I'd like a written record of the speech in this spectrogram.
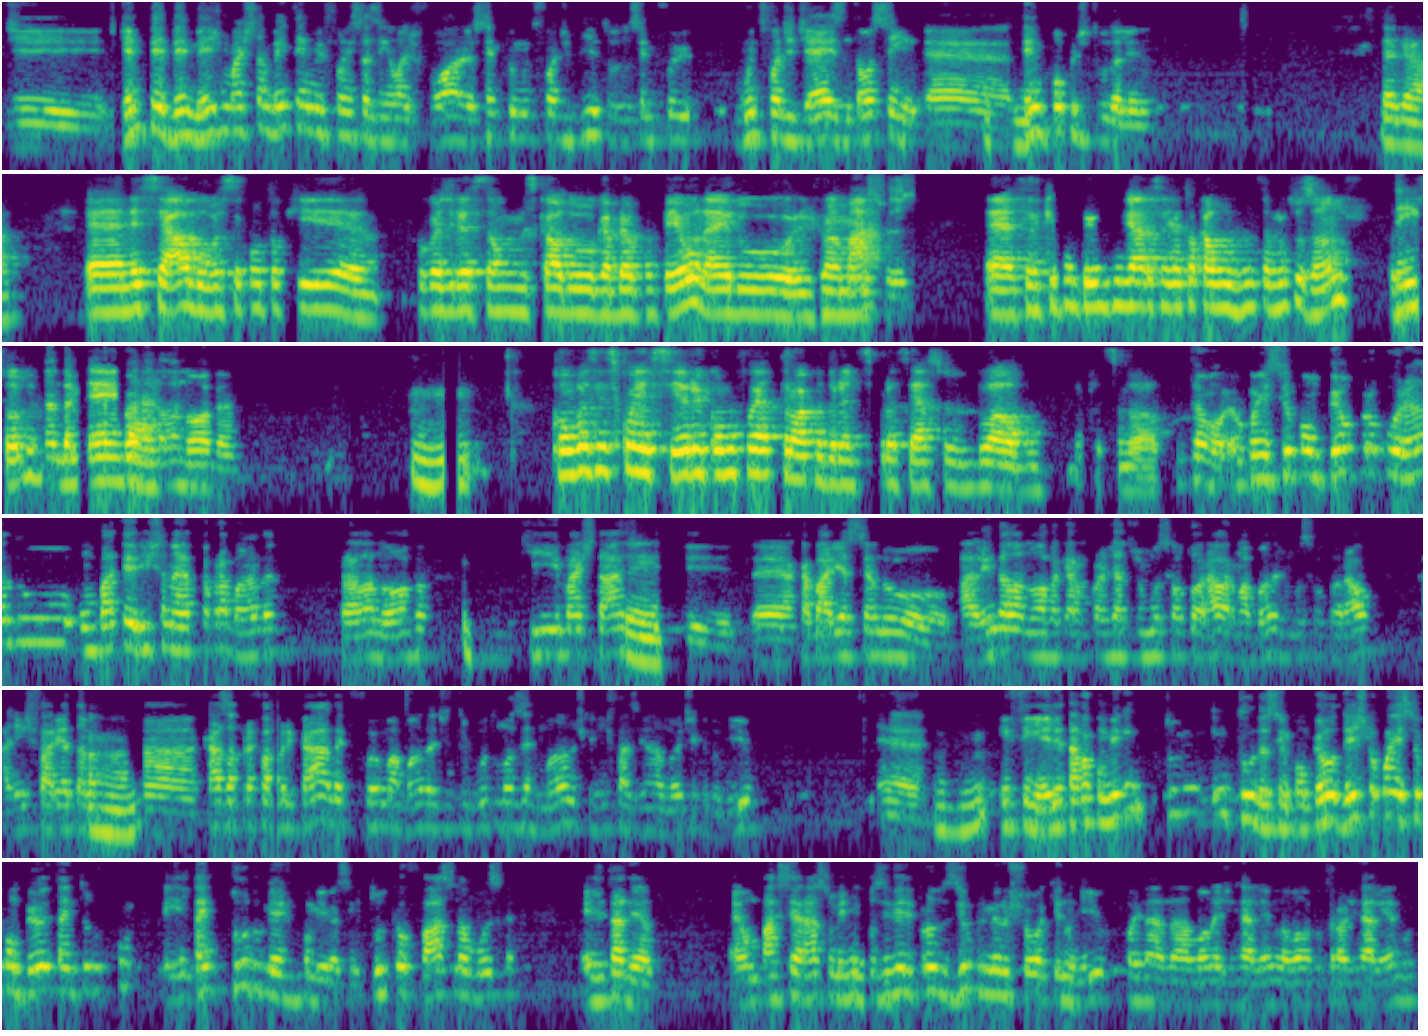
de, MPB mesmo, mas também tem uma influênciazinha lá de fora. Eu sempre fui muito fã de Beatles, eu sempre fui muito fã de jazz, então assim, é, tem um pouco de tudo ali. Né? Legal. É, nesse álbum você contou que foi com a direção musical do Gabriel Pompeu, né, e do João Marques. É, sendo que Pompeu você já, você já tocavam juntos há muitos anos. Sim, soube. da minha é, banda, nova. Uhum. Como vocês se conheceram e como foi a troca durante esse processo do álbum, do álbum? Então, eu conheci o Pompeu procurando um baterista na época para a banda, para La Nova, que mais tarde é, acabaria sendo, além da La Nova, que era um projeto de música autoral, era uma banda de música autoral, a gente faria também uhum. a Casa Prefabricada, que foi uma banda de tributo Los Hermanos que a gente fazia na noite aqui do Rio. É, uhum. Enfim, ele estava comigo em tudo, em tudo, assim, o Pompeu, desde que eu conheci o Pompeu, ele está em tudo, ele tá em tudo mesmo comigo, assim, tudo que eu faço na música, ele está dentro. É um parceiraço mesmo, inclusive ele produziu o primeiro show aqui no Rio, que foi na, na Lona de Realengo, na Lona Cultural de Realengo,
